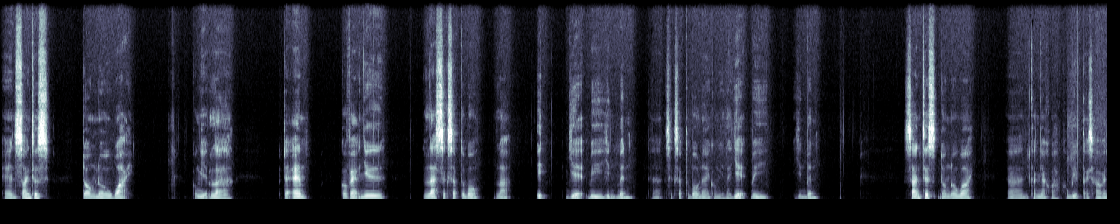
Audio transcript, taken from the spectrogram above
and scientists don't know why. Có nghĩa là trẻ em có vẻ như less susceptible là ít dễ bị dính bệnh. À, susceptible này có nghĩa là dễ bị dính bệnh. Scientists don't know why à, các nhà khoa học không biết tại sao hết.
